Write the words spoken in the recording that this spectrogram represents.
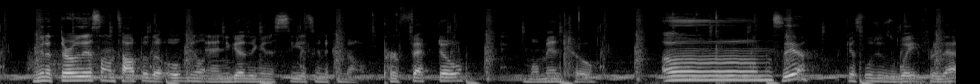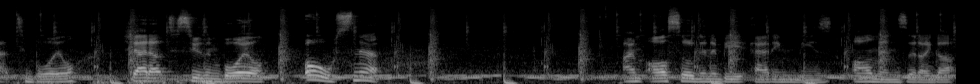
I'm gonna throw this on top of the oatmeal and you guys are gonna see it's gonna come out perfecto momento. Um, so yeah, guess we'll just wait for that to boil. Shout out to Susan Boyle. Oh, snap. I'm also gonna be adding these almonds that I got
